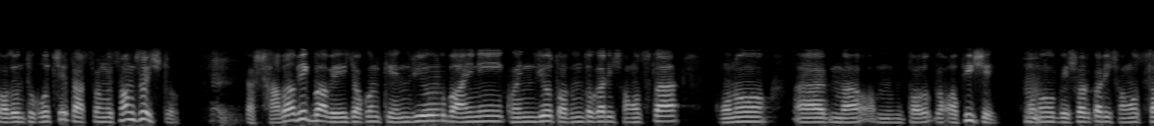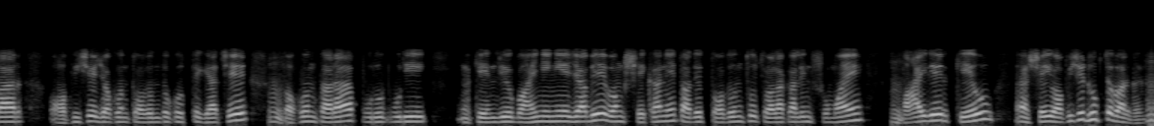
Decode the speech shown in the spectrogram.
তদন্ত করছে তার সঙ্গে সংশ্লিষ্ট। তা স্বাভাবিকভাবে যখন কেন্দ্রীয় বাহিনী কেন্দ্রীয় তদন্তকারী সংস্থা কোনো অফিসে কোনো বেসরকারি সংস্থার অফিসে যখন তদন্ত করতে গেছে তখন তারা পুরোপুরি কেন্দ্রীয় বাহিনী নিয়ে যাবে এবং সেখানে তাদের তদন্ত চলাকালীন সময়ে বাইরের কেউ সেই অফিসে ঢুকতে পারবে না।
